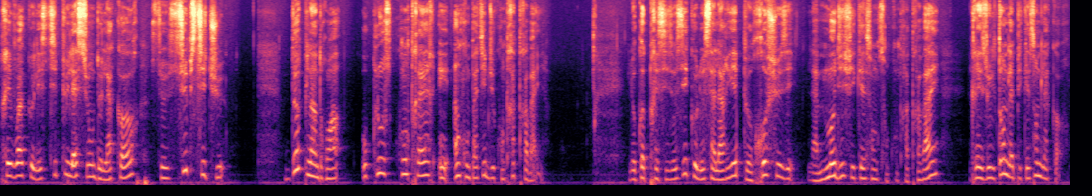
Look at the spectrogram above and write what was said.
prévoit que les stipulations de l'accord se substituent de plein droit aux clauses contraires et incompatibles du contrat de travail. Le Code précise aussi que le salarié peut refuser la modification de son contrat de travail résultant de l'application de l'accord.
